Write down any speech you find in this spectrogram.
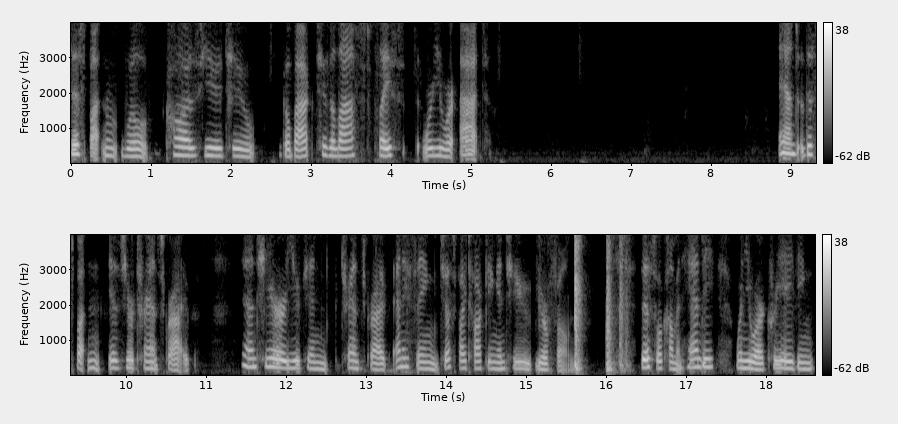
This button will cause you to go back to the last place where you were at. And this button is your transcribe. And here you can transcribe anything just by talking into your phone. This will come in handy when you are creating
